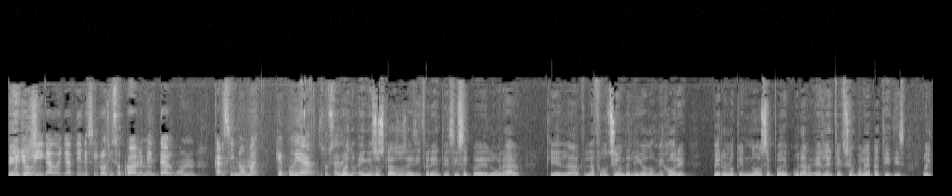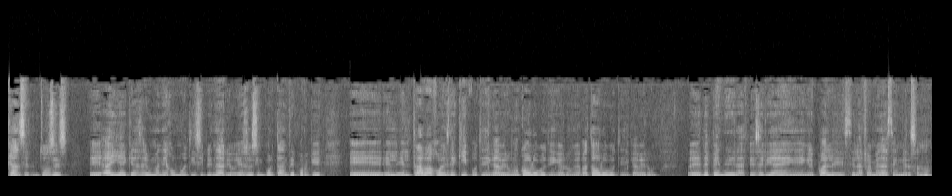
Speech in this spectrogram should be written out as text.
cuyo hígado ya tiene cirrosis o probablemente algún carcinoma, ¿qué pudiera suceder? Bueno, en esos casos es diferente. Sí se puede lograr que la, la función del hígado mejore, pero lo que no se puede curar es la infección por la hepatitis o el cáncer. Entonces, eh, ahí hay que hacer un manejo multidisciplinario. Eso es importante porque eh, el, trabajo es de equipo. Tiene que haber un oncólogo, tiene que haber un hepatólogo, tiene que haber un... Eh, depende de la especialidad en, el cual este, la enfermedad está inmersa, ¿no?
